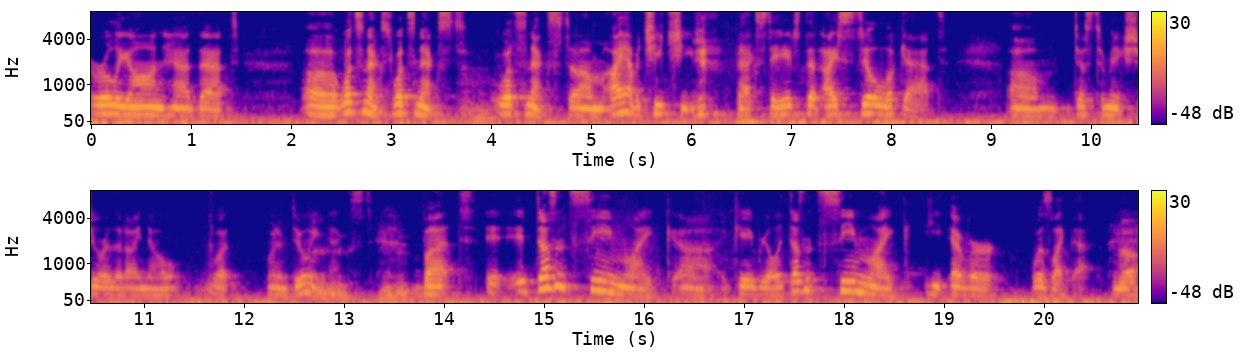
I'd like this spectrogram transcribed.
early on had that. Uh, what's next? What's next? What's next? Um, I have a cheat sheet backstage that I still look at, um, just to make sure that I know what what I'm doing next. But it, it doesn't seem like uh, Gabriel. It doesn't seem like he ever was like that. No.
